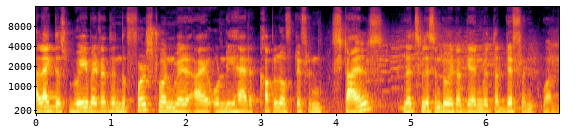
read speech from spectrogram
I like this way better than the first one where I only had a couple of different styles. Let's listen to it again with a different one.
